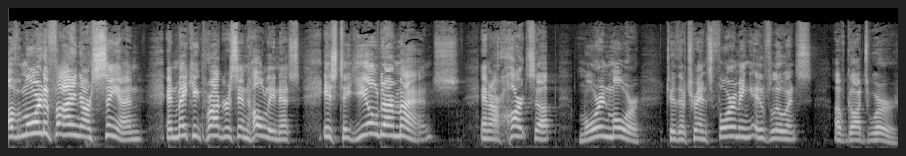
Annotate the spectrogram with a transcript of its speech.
of mortifying our sin and making progress in holiness is to yield our minds and our hearts up more and more to the transforming influence of God's Word.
